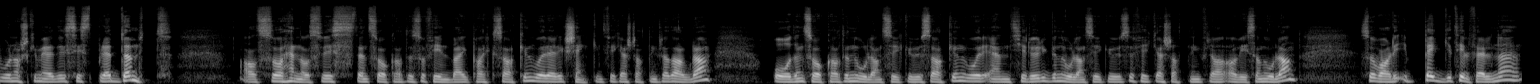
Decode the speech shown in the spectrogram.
hvor norske medier sist ble dømt, altså henholdsvis den såkalte Sofienberg-park-saken, hvor Erik Schenken fikk erstatning fra Dagbladet, og den såkalte Nordlandssykehussaken, hvor en kirurg ved Nordlandssykehuset fikk erstatning fra Avisa Nordland, så var det i begge tilfellene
